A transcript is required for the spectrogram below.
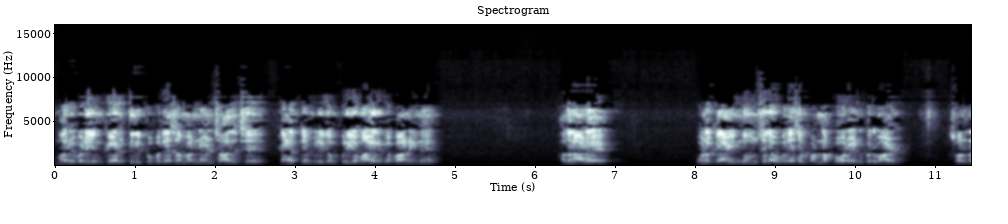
மறுபடியும் கேள் திருப்பி உபதேசம் பண்ணேன்னு சாதிச்சு எனக்கு மிகவும் பிரியமா இருக்கப்பா நீனு. அதனாலே உனக்கு நான் இன்னும் சில உபதேசம் பண்ண போறேன்னு பெருமாள் சொல்ற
